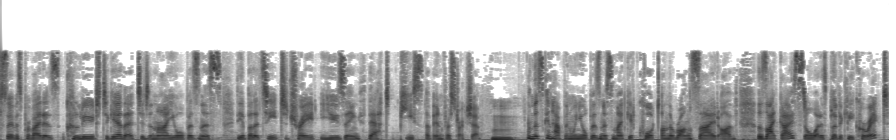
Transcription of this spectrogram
service providers collude together to deny your business the ability to trade using that piece of infrastructure. Mm. And this can happen when your business might get caught on the wrong side of the zeitgeist or what is politically correct.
